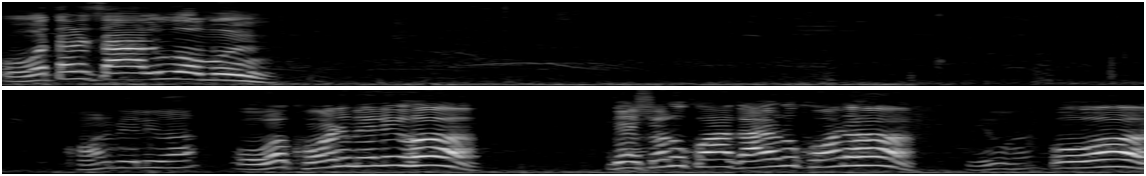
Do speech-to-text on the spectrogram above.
ઓવા તને ચાલુ અમે ખોણ મેલી વા ઓવા ખોણ મેલી હ બેસવાનું ખોણ ગાયોનું ખોણ હ. એવું હા? ઓવા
